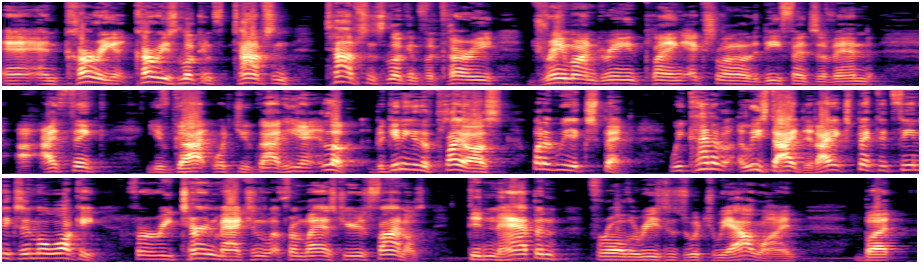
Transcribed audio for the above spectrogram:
And, Curry, Curry's looking for Thompson. Thompson's looking for Curry. Draymond Green playing excellent on the defensive end. I think you've got what you've got here. Look, beginning of the playoffs, what did we expect? We kind of, at least I did. I expected Phoenix and Milwaukee for a return match from last year's finals. Didn't happen for all the reasons which we outlined. But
